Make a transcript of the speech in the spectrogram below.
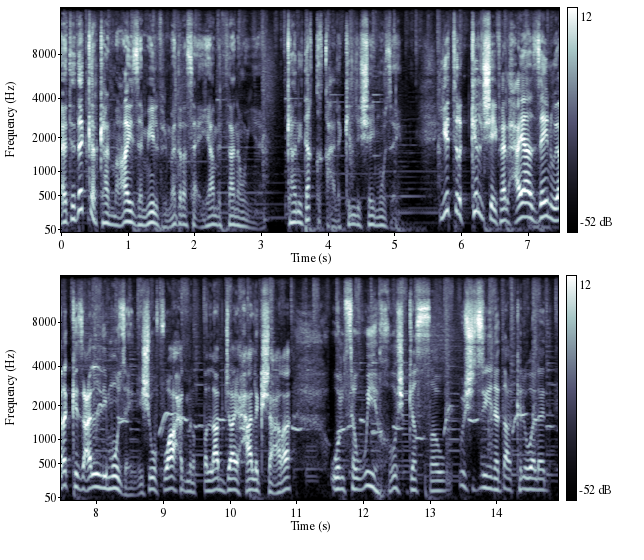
أتذكر كان معاي زميل في المدرسة أيام الثانوية. كان يدقق على كل شيء مو زين. يترك كل شيء في الحياة زين ويركز على اللي مو زين. يشوف واحد من الطلاب جاي حالق شعره ومسويه خوش قصة وش زينة ذاك الولد؟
